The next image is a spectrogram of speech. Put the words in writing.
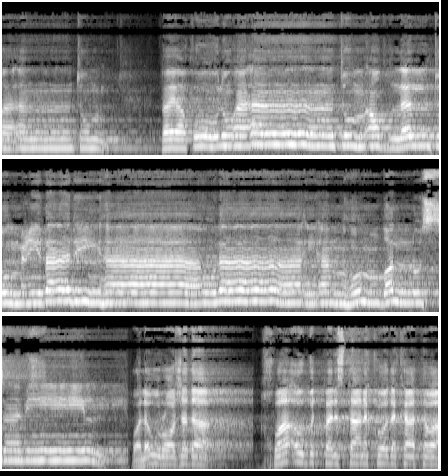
أأنتم فيقول أأنتم أضللتم عبادي هؤلاء أم هم ضلوا السبيل ولو راجدا خوا أو بتبرستان كودكاتوا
